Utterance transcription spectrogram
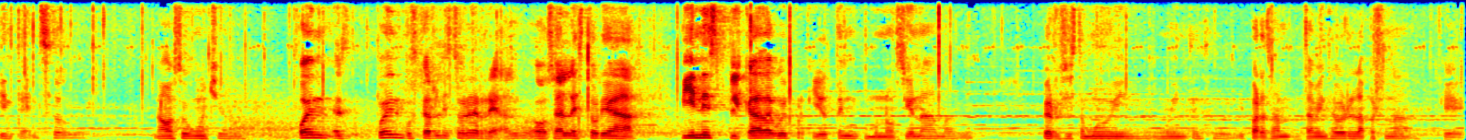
Qué intenso, güey. No, estuvo muy chido, güey. Pueden, es- pueden buscar la historia real, güey. O sea, la historia bien explicada, güey, porque yo tengo como noción nada más, güey. Pero sí está muy, muy intenso. güey. Y para también saber la persona que,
